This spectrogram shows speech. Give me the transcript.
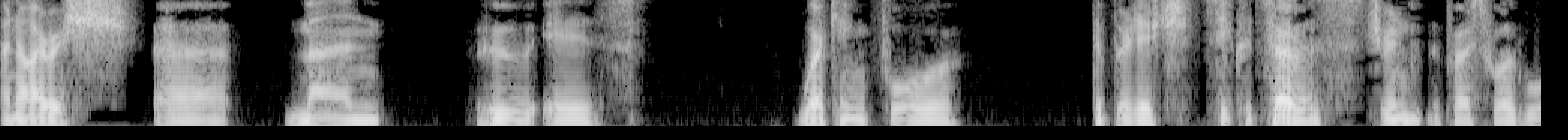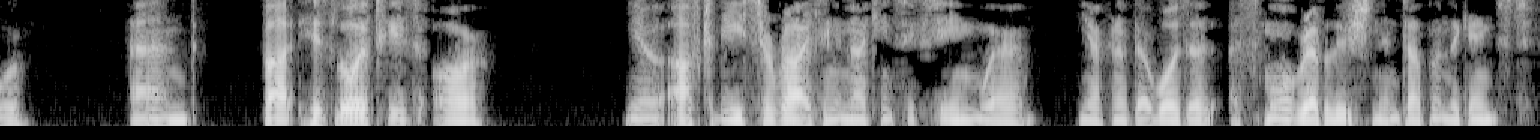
an Irish, uh, man who is working for the British Secret Service during the First World War. And, but his loyalties are, you know, after the Easter Rising in 1916, where, you know, kind of there was a, a small revolution in Dublin against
